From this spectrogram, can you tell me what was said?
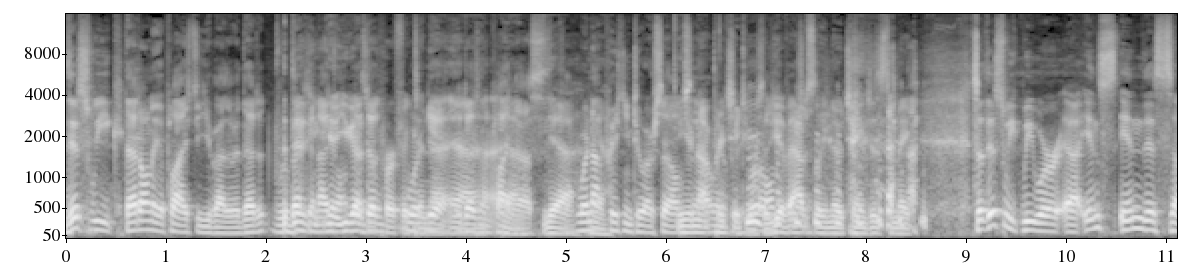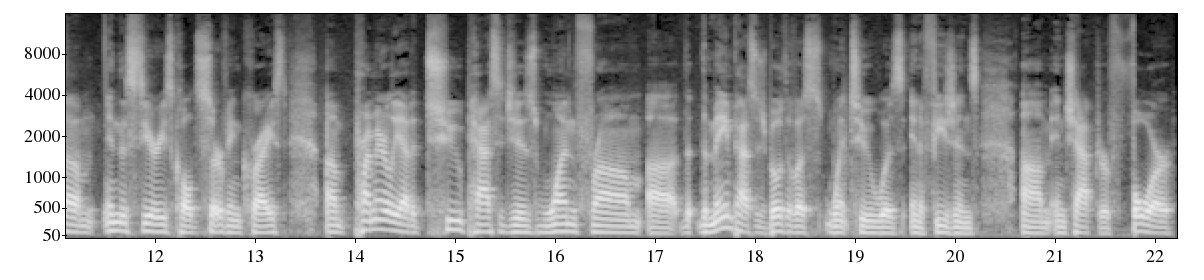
This week, That only applies to you, by the way. That Rebecca and I yeah, you guys are perfect in yeah, that. it doesn't apply yeah. to us. Yeah, we're not yeah. preaching to ourselves. You're not preaching to all You have absolutely no changes to make. So this week we were uh, in in this um, in this series called Serving Christ, um, primarily out of two passages. One from uh, the, the main passage both of us went to was in Ephesians um, in chapter four,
